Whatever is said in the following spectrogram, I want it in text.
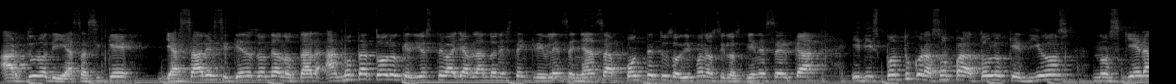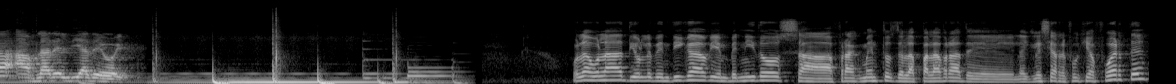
Arturo Díaz. Así que ya sabes, si tienes donde anotar, anota todo lo que Dios te vaya hablando en esta increíble enseñanza, ponte tus audífonos si los tienes cerca y dispón tu corazón para todo lo que Dios nos quiera hablar el día de hoy. Hola, hola, Dios le bendiga. Bienvenidos a fragmentos de la palabra de la Iglesia Refugia Fuerte.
